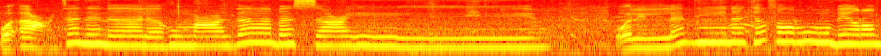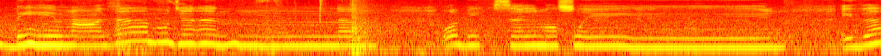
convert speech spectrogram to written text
وأعتدنا لهم عذاب السعير. وللذين كفروا بربهم عذاب جهنم وبئس المصير. إذا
